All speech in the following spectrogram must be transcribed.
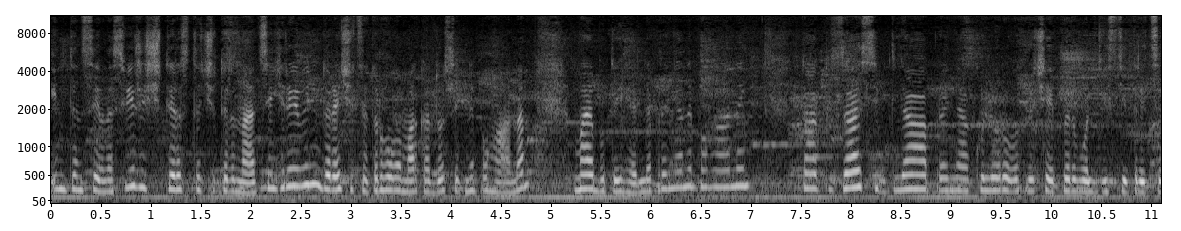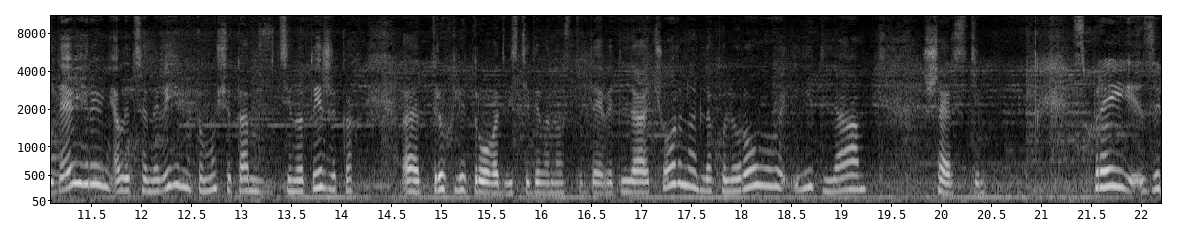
інтенсивна свіжість 414 гривень. До речі, це торгова марка досить непогана. Має бути і гель для прання непоганий. Так, засіб для прання кольорових речей перволь 239 гривень, але це не вигідно, тому що там в цінотижиках е, трьохлітрова 299 для чорного, для кольорового і для шерсті. Спрей The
